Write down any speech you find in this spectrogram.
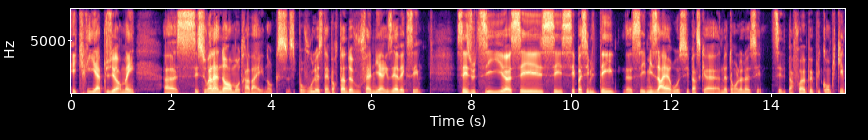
écrits à plusieurs mains, euh, c'est souvent la norme au travail. Donc, pour vous, c'est important de vous familiariser avec ces, outils, ces, ces, possibilités, ces misères aussi, parce que, admettons-le, là, c'est parfois un peu plus compliqué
